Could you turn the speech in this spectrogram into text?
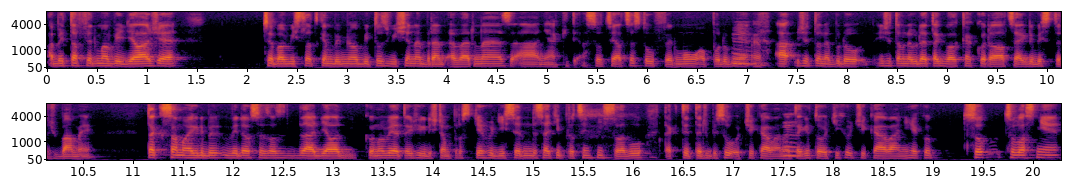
aby ta firma věděla, že třeba výsledkem by mělo být to zvýšené brand awareness a nějaké ty asociace s tou firmou a podobně mm. a že, to nebudou, že tam nebude tak velká korelace, jak kdyby s tržbami. Tak samo, jak kdyby video se zase dá dělat výkonově, takže když tam prostě hodí 70% slevu, tak ty tržby jsou očekávané, mm. tak je to o těch očekáváních, jako co, co vlastně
